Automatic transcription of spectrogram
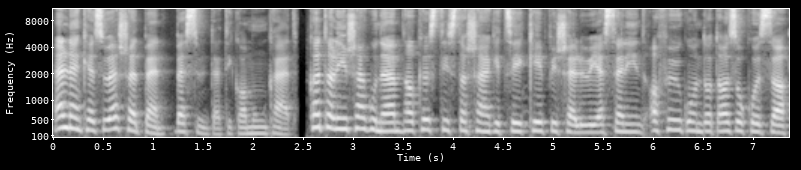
Ellenkező esetben beszüntetik a munkát. Katalin Saguna, a köztisztasági cég képviselője szerint a fő gondot az okozza,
